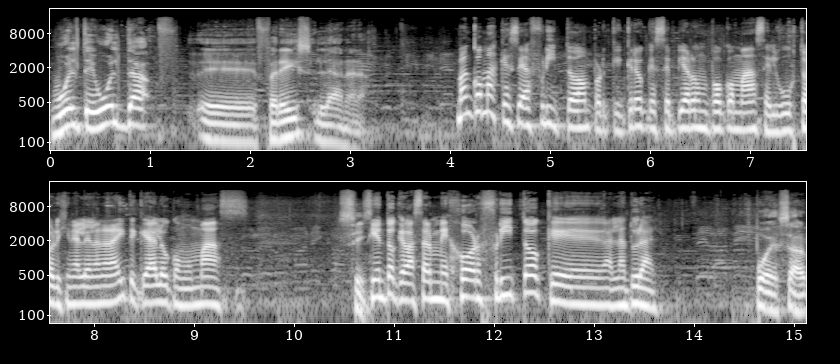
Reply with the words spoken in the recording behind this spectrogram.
Vuelta y vuelta eh, freís la ananá. Banco más que sea frito, porque creo que se pierde un poco más el gusto original de la nana y te queda algo como más. Sí, Siento que va a ser mejor frito que al natural. puede ser.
